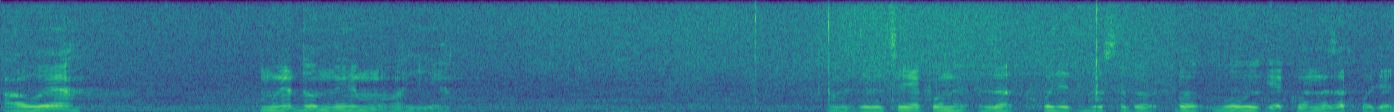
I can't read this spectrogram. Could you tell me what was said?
Але меду немає. Ось дивіться, як вони заходять до себе. Вулик, як вони заходять.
